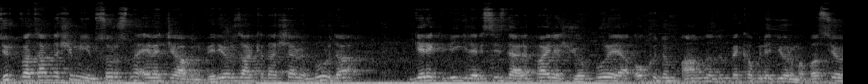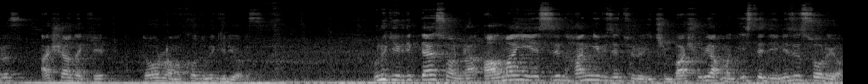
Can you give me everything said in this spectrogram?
Türk vatandaşı mıyım sorusuna evet cevabını veriyoruz arkadaşlar ve burada gerekli bilgileri sizlerle paylaşıyor. Buraya okudum, anladım ve kabul ediyorum'a basıyoruz. Aşağıdaki doğrulama kodunu giriyoruz. Bunu girdikten sonra Almanya'ya sizin hangi vize türü için başvuru yapmak istediğinizi soruyor.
